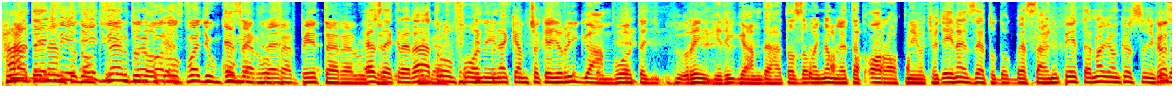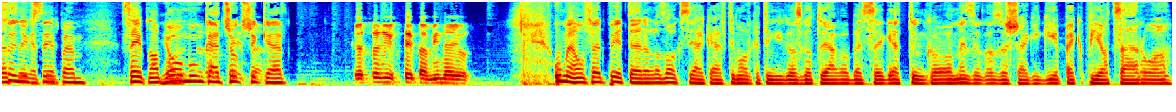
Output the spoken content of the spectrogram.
Hát, hát egy, nem tudom, egy nem tudok valók ezt, vagyunk Kummerhofer Péterrel. Úgy ezekre rátromfolni, nekem csak egy rigám volt, egy régi rigám, de hát azzal meg nem lehetett aratni, úgyhogy én ezzel tudok beszállni. Péter, nagyon köszönjük Köszönjük szépen. Szép napot. Jó munkát, sok sikert. Köszönjük szépen, minden jót. Umehofer Péterrel, az Axiál Kft. marketing igazgatójával beszélgettünk a mezőgazdasági gépek piacáról.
